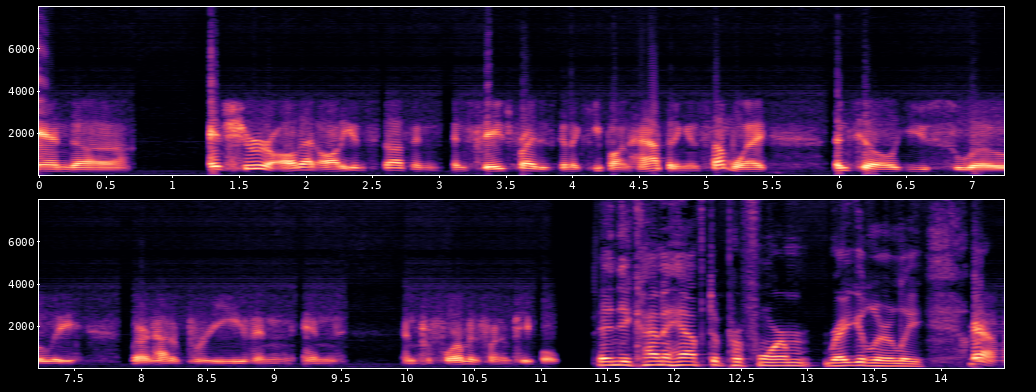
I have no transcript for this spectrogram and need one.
and uh, and sure, all that audience stuff and, and stage fright is going to keep on happening in some way until you slowly learn how to breathe and and and perform in front of people. And you kind of have to perform regularly. Yeah.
